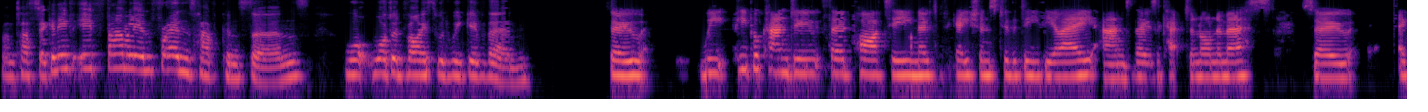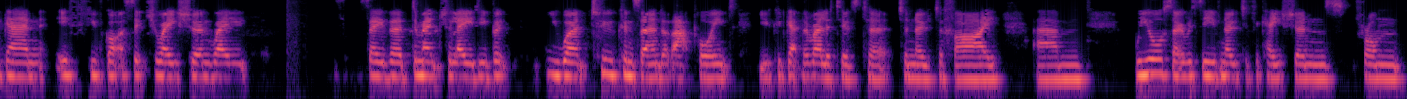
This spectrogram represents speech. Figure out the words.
Fantastic. And if if family and friends have concerns, what what advice would we give them? So we people can do third party notifications to the DVLA, and those are kept anonymous. So again, if you've got a situation where you, say the dementia lady, but you weren't too concerned at that point, you could get the relatives to, to notify. Um, we also receive notifications from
